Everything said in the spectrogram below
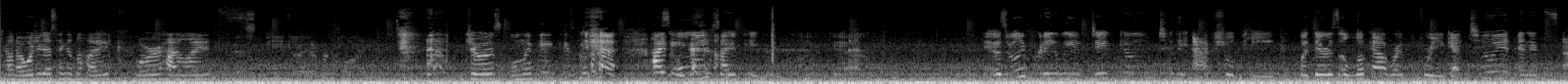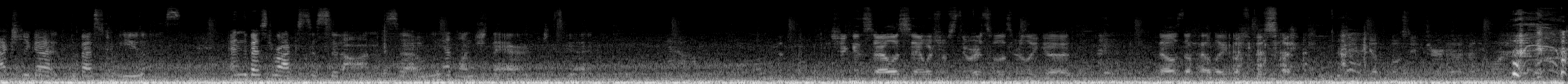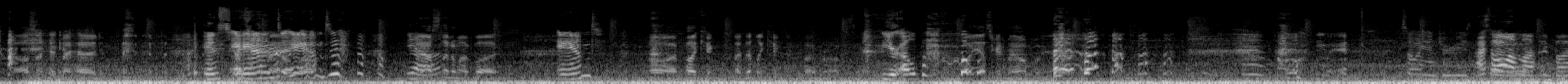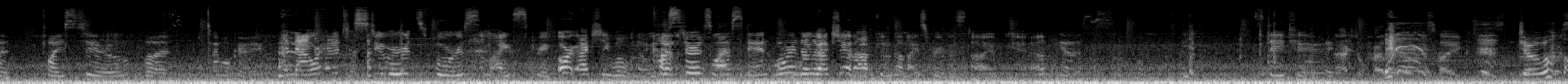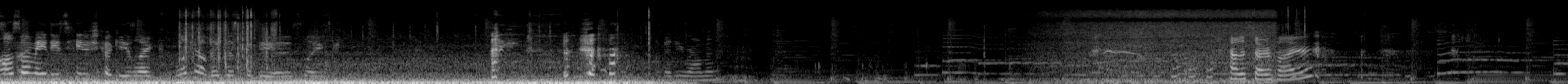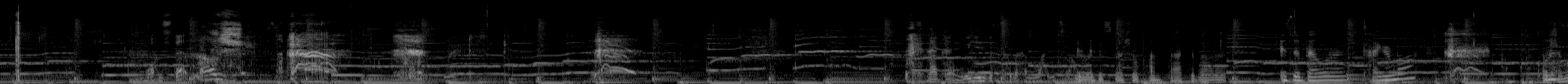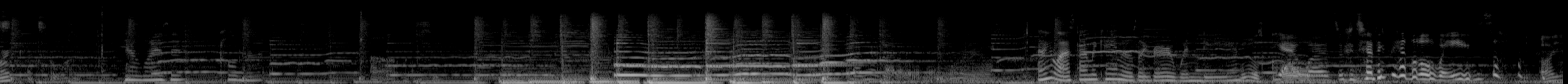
I don't know. What do you guys think of the hike? What were highlights? Best peak I ever climbed. Joe's only peak? Yeah. High It's peak. only high peak. Yeah. Yeah, It was really pretty. We did but there's a lookout right before you get to it, and it's actually got the best views and the best rocks to sit on. So we had lunch there, which is good. The chicken salad sandwich from Stewart's was really good. That was the highlight of this hike. I got the most injured out of anyone. I also hit my head. And, And and yeah. I yeah. slid on my butt. and Oh, I probably kicked. I definitely kicked in five rocks. your elbow. Oh yeah, I scraped my elbow. oh man. So many injuries. I fell on my butt twice too, but I'm okay. And now we're headed to Stewart's for some ice cream. Or actually, well, no, we've, got- Custard's last stand or another. we've actually had options on ice cream this time. Yeah. Yes. Stay tuned. The actual highlight of this hike. Joe rest of the also made these huge cookies. Like, look how big this cookie is. Like, veggie ramen. How to start a fire? What's that light? not gonna leave until that light's Is there like a special fun fact about it? Isabella tiger moth? Question mark? That's the one. Yeah, why is it called that? Think last time we came, it was like very windy. It was cold. Yeah, it was. I think we had little waves. Oh yeah.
